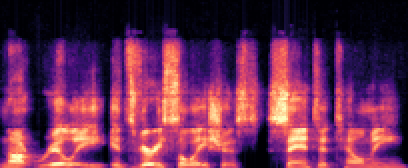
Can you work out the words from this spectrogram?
Not really. It's very salacious. Santa, tell me.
